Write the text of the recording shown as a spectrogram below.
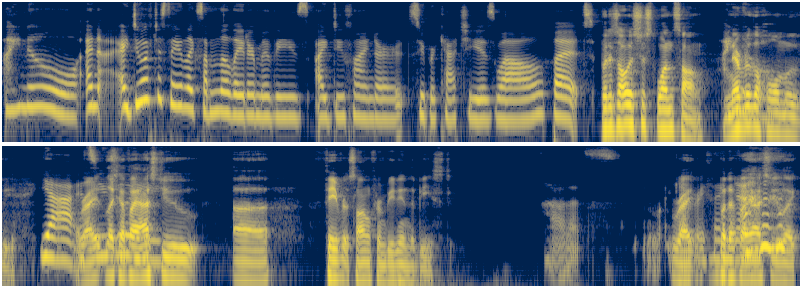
I know. And I do have to say, like, some of the later movies I do find are super catchy as well. But But it's always just one song, I never the whole movie, yeah, it's right? Like if I asked usually- you, uh, favorite song from Beauty and the Beast, Oh, that's like right? But if I yeah. asked you like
